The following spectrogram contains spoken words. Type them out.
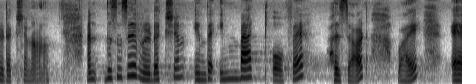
റിഡക്ഷൻ ആണ്. And this is a reduction in the impact of a hazard by a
